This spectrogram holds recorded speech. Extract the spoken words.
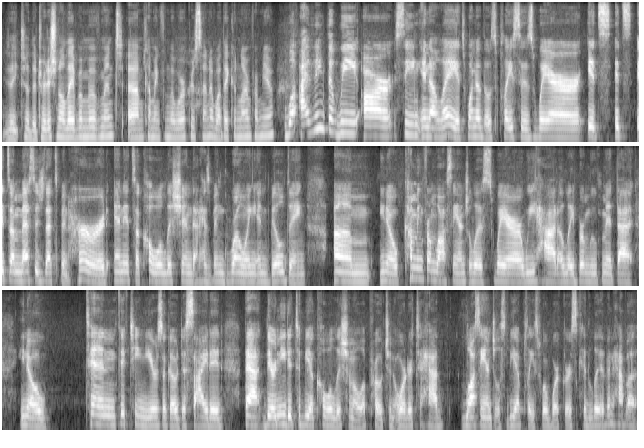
the to the traditional labor movement um, coming from the Workers Center, what they can learn from you? Well, I think that we are seeing in LA, it's one of those places where it's, it's, it's a message that's been heard and it's a coalition that has been growing and building. Um, you know, coming from Los Angeles where we had a labor movement that, you know, 10, 15 years ago decided that there needed to be a coalitional approach in order to have Los Angeles be a place where workers could live and have a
